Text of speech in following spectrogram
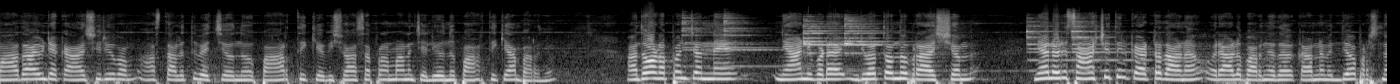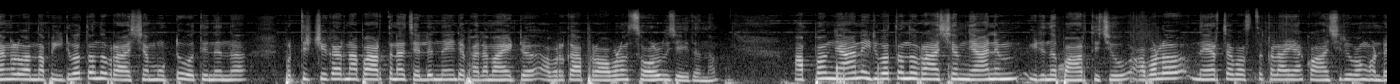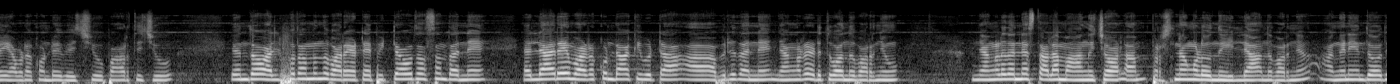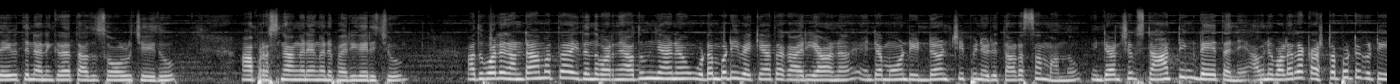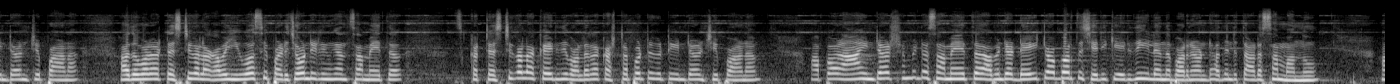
മാതാവിന്റെ കാശുരൂപം ആ സ്ഥലത്ത് വെച്ച് ഒന്ന് പ്രാർത്ഥിക്കുക വിശ്വാസ പ്രമാണം ചൊല്ലിയൊന്ന് പ്രാർത്ഥിക്കാൻ പറഞ്ഞു. അതോടൊപ്പം തന്നെ ഞാനിവിടെ ഇരുപത്തൊന്ന് പ്രാവശ്യം ഞാനൊരു സാക്ഷ്യത്തിൽ കേട്ടതാണ് ഒരാൾ പറഞ്ഞത്. കാരണം എന്തോ പ്രശ്നങ്ങൾ വന്നപ്പോൾ ഇരുപത്തൊന്ന് പ്രാവശ്യം മുട്ടുകുത്തി നിന്ന് പ്രത്യക്ഷീകരണ പ്രാർത്ഥന ചെല്ലുന്നതിന്റെ ഫലമായിട്ട് അവർക്ക് ആ പ്രോബ്ലം സോൾവ് ചെയ്തെന്ന്. അപ്പം ഞാൻ ഇരുപത്തൊന്ന് പ്രാവശ്യം ഞാനും ഇരുന്ന് പ്രാർത്ഥിച്ചു. അവൾ നേർച്ച വസ്തുക്കളായ കാശുരൂപം കൊണ്ടുപോയി അവിടെ കൊണ്ടുപോയി വെച്ചു പ്രാർത്ഥിച്ചു. എന്തോ അത്ഭുതം എന്ന് പറയട്ടെ പിറ്റേ ദിവസം തന്നെ എല്ലാവരെയും വഴക്കുണ്ടാക്കി വിട്ട ആ അവർ തന്നെ ഞങ്ങളുടെ അടുത്ത് വന്ന് പറഞ്ഞു ഞങ്ങൾ തന്നെ സ്ഥലം വാങ്ങിച്ചോളാം പ്രശ്നങ്ങളൊന്നും ഇല്ല എന്ന് പറഞ്ഞ് അങ്ങനെ എന്തോ ദൈവത്തിന്റെ അനുഗ്രഹത്തെ അത് സോൾവ് ചെയ്തു. ആ പ്രശ്നം അങ്ങനെ അങ്ങനെ പരിഹരിച്ചു. അതുപോലെ രണ്ടാമത്തെ ഇതെന്ന് പറഞ്ഞാൽ അതും ഞാൻ ഉടമ്പടി വയ്ക്കാത്ത കാര്യമാണ്. എന്റെ മോന്റെ ഇന്റേൺഷിപ്പിന് ഒരു തടസ്സം വന്നു. ഇന്റേൺഷിപ്പ് സ്റ്റാർട്ടിംഗ് ഡേ തന്നെ. അവന് വളരെ കഷ്ടപ്പെട്ട് കിട്ടിയ ഇന്റേൺഷിപ്പാണ് അതുപോലെ ടെസ്റ്റുകളൊക്കെ അവൻ യു എസ് സി പഠിച്ചുകൊണ്ടിരിക്കുന്ന സമയത്ത് ടെസ്റ്റുകളൊക്കെ എഴുതി വളരെ കഷ്ടപ്പെട്ട് കിട്ടിയ ഇന്റേൺഷിപ്പാണ് അപ്പോൾ ആ ഇന്റേൺഷിപ്പിന്റെ സമയത്ത് അവന്റെ ഡേറ്റ് ഓഫ് ബർത്ത് ശരിക്കും എഴുതിയില്ലെന്ന് പറഞ്ഞുകൊണ്ട് അതിന്റെ തടസ്സം വന്നു.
